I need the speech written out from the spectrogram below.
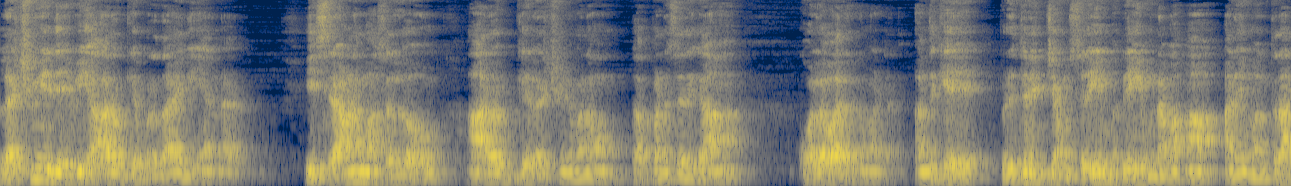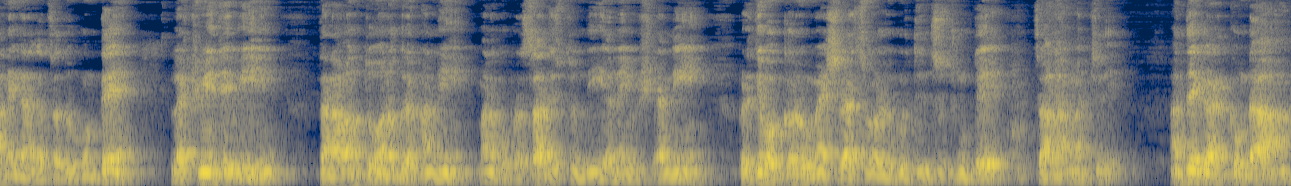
లక్ష్మీదేవి ఆరోగ్యప్రదాయిని అన్నారు ఈ శ్రావణ మాసంలో ఆరోగ్య లక్ష్మిని మనం తప్పనిసరిగా కొలవాలన్నమాట. అందుకే ప్రతినిత్యం శ్రీం హ్రీం నమ అనే మంత్రాన్ని గనక చదువుకుంటే లక్ష్మీదేవి తన వంతు అనుగ్రహాన్ని మనకు ప్రసాదిస్తుంది అనే విషయాన్ని ప్రతి ఒక్కరూ మేషరాశి వాళ్ళు గుర్తించుకుంటే చాలా మంచిది. అంతేకాకుండా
